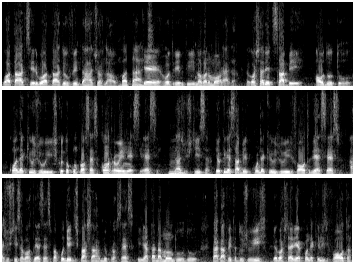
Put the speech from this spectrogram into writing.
Boa tarde, Ciro. Boa tarde, ouvinte da Rádio Jornal. Boa tarde. Aqui é Rodrigo, de Nova Namorada. Eu gostaria de saber ao doutor quando é que o juiz, que eu estou com um processo contra o INSS hum. na justiça, eu queria saber quando é que o juiz volta de excesso, a justiça volta de excesso, para poder despachar meu processo, que já está na mão do, do, na gaveta do juiz. Eu gostaria quando é que eles voltam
